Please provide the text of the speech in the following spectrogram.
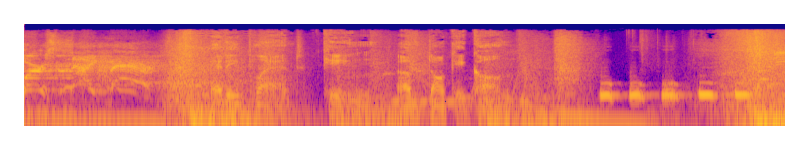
worst nightmare. Eddie Plant, king of Donkey Kong.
